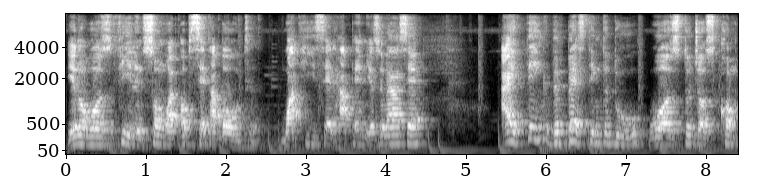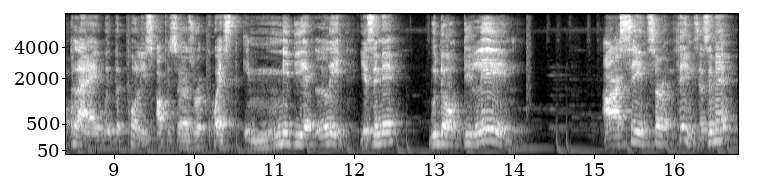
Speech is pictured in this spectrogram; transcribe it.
you know was feeling somewhat upset about what he said happened. You see what I say? I think the best thing to do was to just comply with the police officer's request immediately. You see me? Without delaying or saying certain things. You see me?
